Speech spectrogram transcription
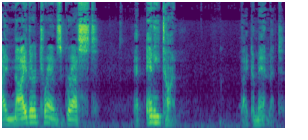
I neither transgressed at any time thy commandment.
